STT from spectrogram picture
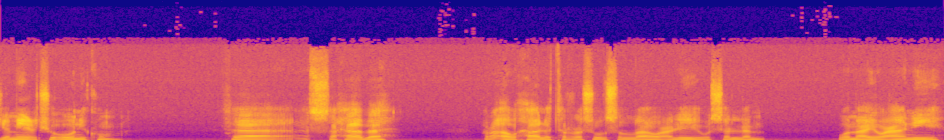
جميع شؤونكم. فالصحابة رأوا حالة الرسول صلى الله عليه وسلم وما يعانيه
